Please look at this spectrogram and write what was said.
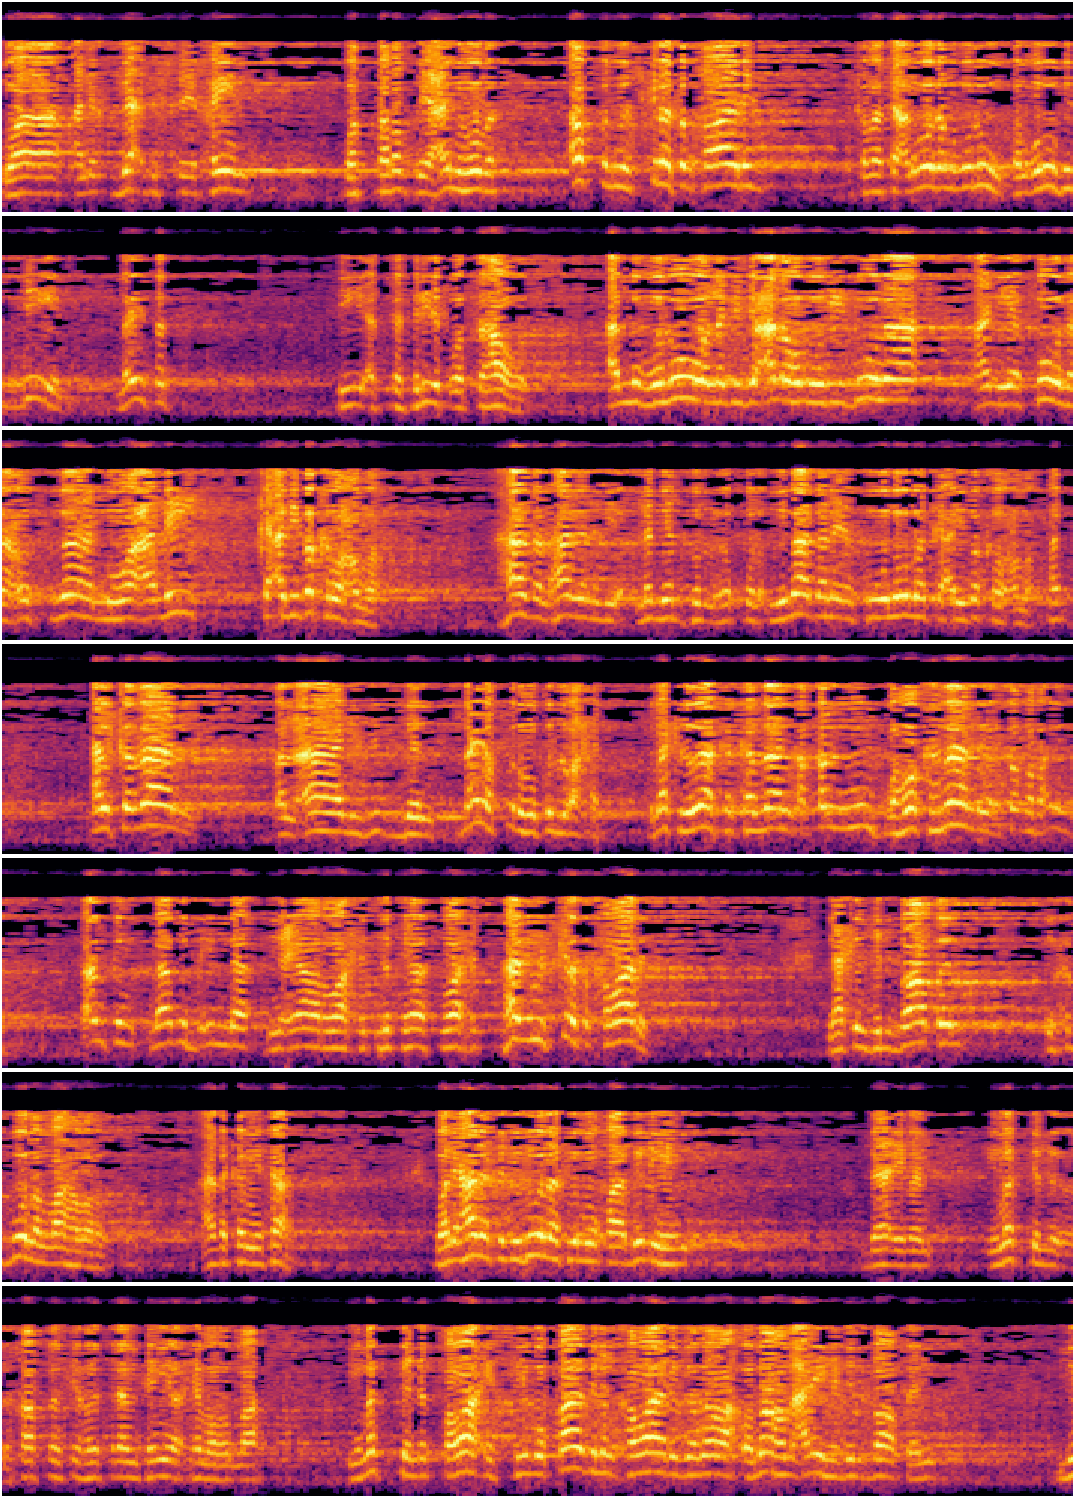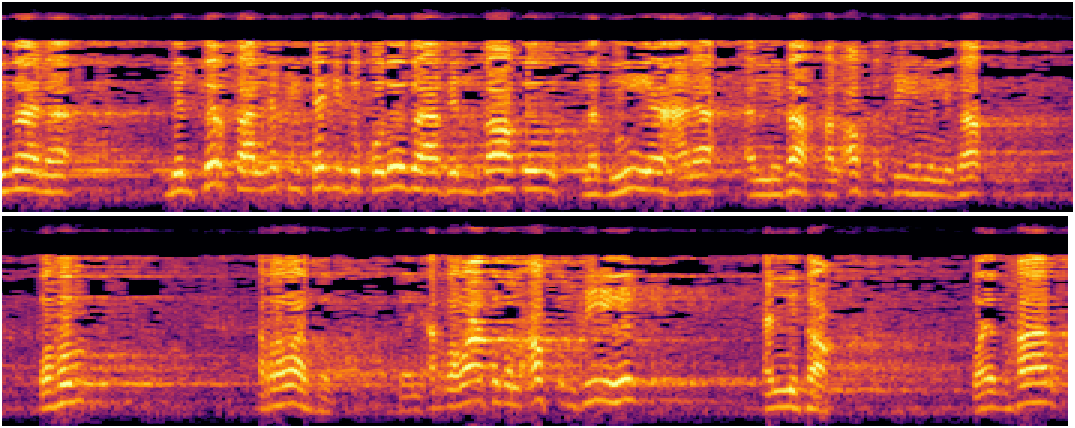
والاقتداء بالشيخين والترضي عنهما. أصل مشكلة الخوارج كما تعلمون الغلو الغلو في الدين ليست في التفريط والتهاون. الغلو الذي جعلهم يريدون أن يكون عثمان وعلي كأبي بكر وعمر. هذا هذا الذي لم يدخل العقول. لماذا لا يكونون كأبي بكر وعمر؟ الكمال العالي جدا لا يصله كل أحد ولكن هناك كمال أقل منه وهو كمال يعتبر أيضا. فأنتم لابد إلا معيار واحد مقياس واحد. هذه مشكلة الخوارج. لكن في الباطل يحبون الله ورسوله. هذا كمثال. ولهذا تجدون في مقابلهم دائما يمثل خاصة شيخ الإسلام ابن تيمية رحمه الله يمثل الطوائف في مقابل الخوارج وما هم عليه في الباطل لماذا؟ بالفرقة التي تجد قلوبها في الباطل مبنية على النفاق. الأصل فيهم النفاق. وهم الروافض. يعني الروافض الأصل فيهم النفاق. وإظهار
